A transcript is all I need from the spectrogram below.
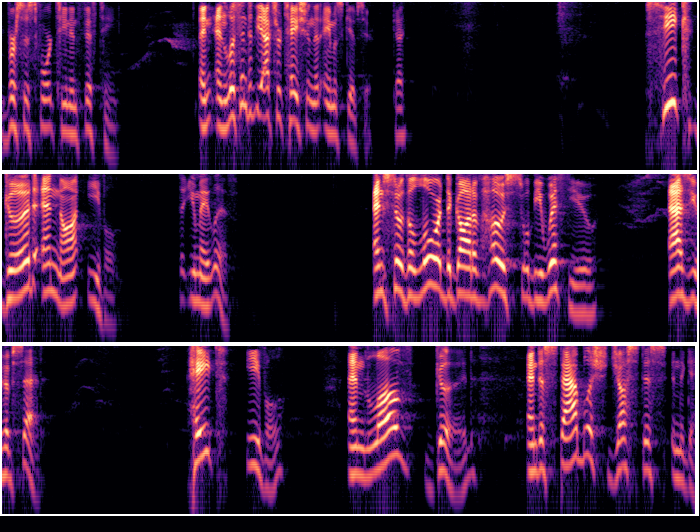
verses 14 and 15. And, and listen to the exhortation that Amos gives here, okay? Seek good and not evil, that you may live. And so the Lord, the God of hosts, will be with you as you have said. Hate evil and love good and establish justice in the gate.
